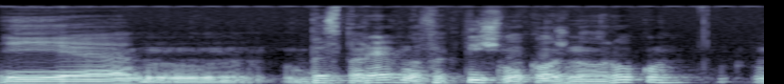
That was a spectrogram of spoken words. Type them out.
І е, безперервно, фактично кожного року. Е,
